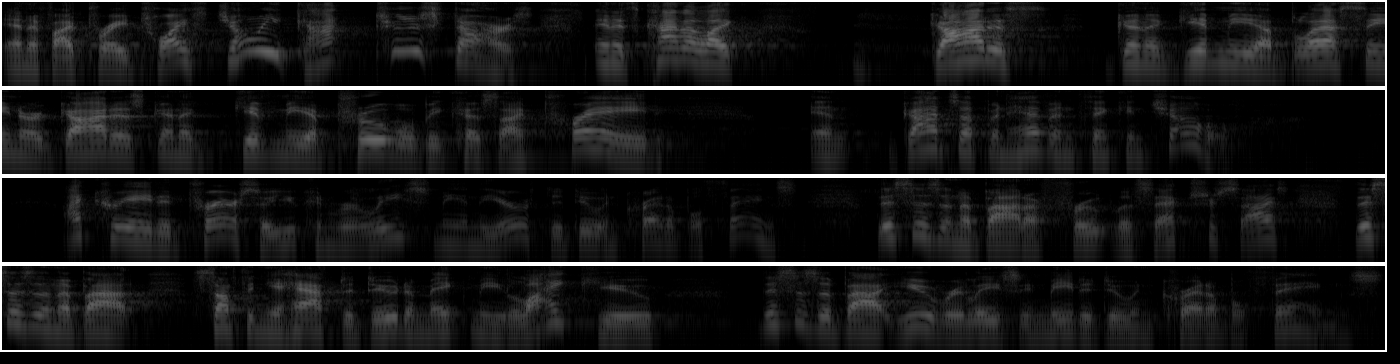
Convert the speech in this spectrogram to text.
and if I prayed twice, Joey got two stars. And it's kind of like God is going to give me a blessing or God is going to give me approval because I prayed. And God's up in heaven thinking, Joe, I created prayer so you can release me in the earth to do incredible things. This isn't about a fruitless exercise. This isn't about something you have to do to make me like you. This is about you releasing me to do incredible things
